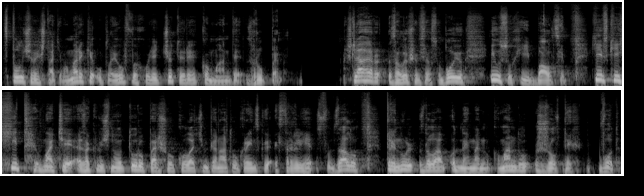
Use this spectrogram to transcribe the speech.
Сполучених Штатів Америки. У плей-офф виходять чотири команди з групи. Шлягер залишився собою і у сухій балці. Київський хід в матчі заключного туру першого кола чемпіонату української екстраліги з футзалу 3-0 здолав одноіменну команду жовтих вод.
